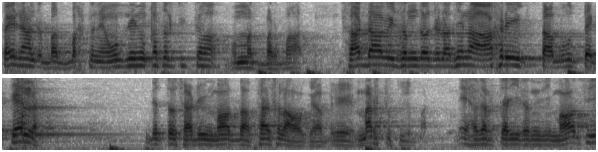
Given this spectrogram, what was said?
پہلاں جو بدبخت نے اونٹنی نو قتل کیتا، امت برباد۔ ساڈا بھی سمجھو جڑا سی نا، آخری تابوت تے کل، جتوں ساری موت دا فیصلہ ہو گیا مر چکی امت یہ حضرت علی رضی دی موت سی۔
